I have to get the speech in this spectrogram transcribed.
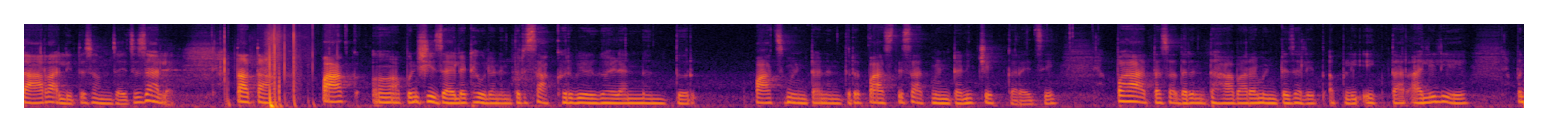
तार आली तर समजायचं झालं आहे तर आता पाक आपण शिजायला ठेवल्यानंतर साखर विरघळल्यानंतर पाच मिनटानंतर पाच ते सात मिनटांनी चेक करायचे. पहा आता साधारण दहा बारा मिनटं झालीत आपली एक तार आलेली आहे. पण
